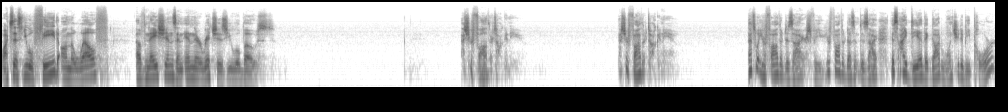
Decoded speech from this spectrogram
Watch this. You will feed on the wealth of nations, and in their riches you will boast. That's your father talking to you. That's your father talking to you. That's what your father desires for you. Your father doesn't desire this idea that God wants you to be poor. What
